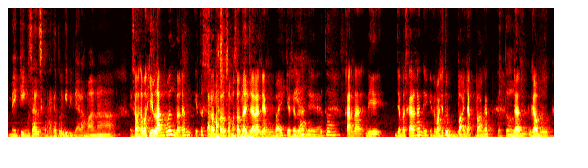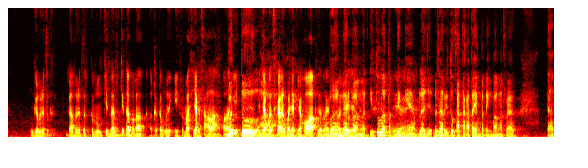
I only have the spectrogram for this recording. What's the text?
making sense. Mereka tuh lagi di daerah mana. sama-sama hilang pun bahkan itu Termasuk suatu sama-sama pembelajaran yang baik ya Iya, sebenarnya ya. betul. Karena di zaman sekarang kan informasi itu banyak banget Betul. dan mung- nggak menutup nggak menutup kemungkinan kita bakal ketemu informasi yang salah apalagi Betul. di zaman Ah. sekarang banyaknya hoax dan lain Benar sebagainya. banget. Itulah pentingnya iya. belajar. Benar itu kata-kata yang penting banget, Fer. Eh,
